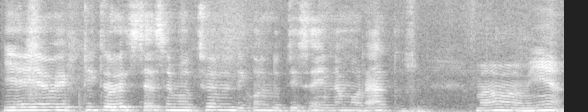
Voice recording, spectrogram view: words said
E hai avvertito le stesse emozioni di quando ti sei innamorato? Sì. Mamma mia.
